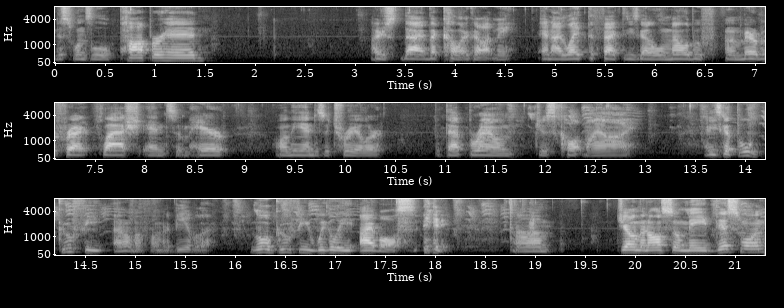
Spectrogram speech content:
This one's a little popper head. I just that that color got me, and I like the fact that he's got a little Malibu uh, Marabou flash and some hair on the end as a trailer. But that brown just caught my eye. And he's got the little goofy, I don't know if I'm going to be able to, little goofy wiggly eyeballs in it. Um, gentleman also made this one.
